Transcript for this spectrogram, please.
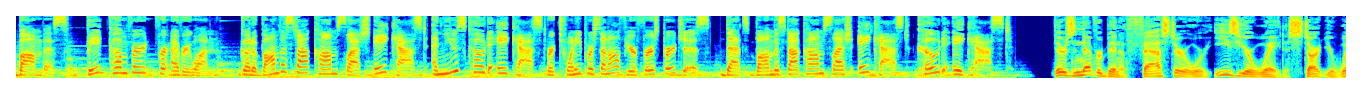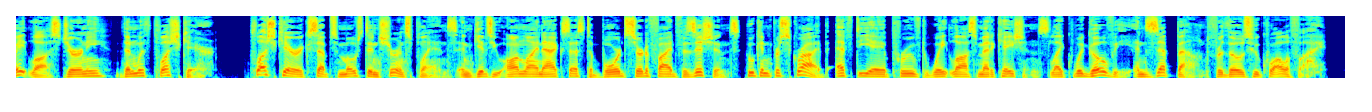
Bombas. Big comfort for everyone. Go to bombas.com slash ACAST and use code ACAST for 20% off your first purchase. That's bombas.com slash ACAST. Code ACAST. There's never been a faster or easier way to start your weight loss journey than with PlushCare. PlushCare accepts most insurance plans and gives you online access to board-certified physicians who can prescribe FDA-approved weight loss medications like Wegovy and Zepbound for those who qualify.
